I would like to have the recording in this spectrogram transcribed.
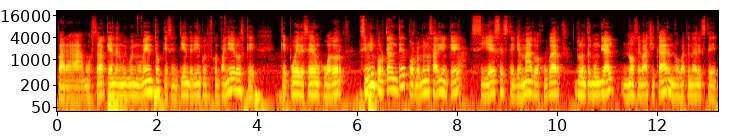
para mostrar que anda en muy buen momento, que se entiende bien con sus compañeros, que, que puede ser un jugador, si no importante, por lo menos alguien que si es este llamado a jugar durante el mundial, no se va a achicar, no va a tener este,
